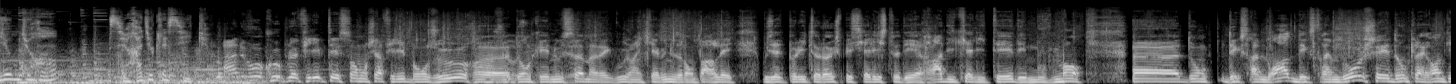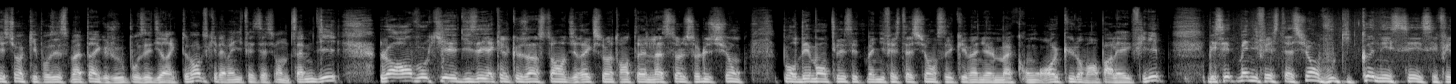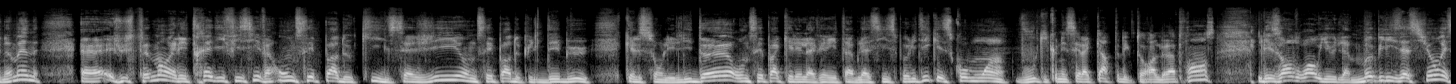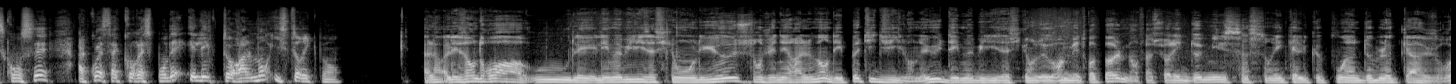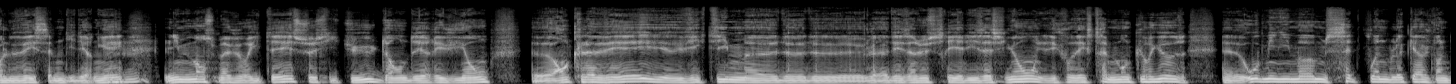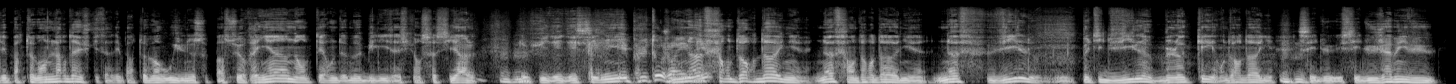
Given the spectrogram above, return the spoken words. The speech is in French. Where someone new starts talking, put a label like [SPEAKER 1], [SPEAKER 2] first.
[SPEAKER 1] Guillaume Durand Radio Classique.
[SPEAKER 2] Un nouveau couple, Philippe Tesson, mon cher Philippe, bonjour. Euh, donc, et nous sommes avec vous, Jean Camus, nous allons parler. Vous êtes politologue, spécialiste des radicalités, des mouvements, euh, donc d'extrême droite, d'extrême gauche. Et donc, la grande question qui est posée ce matin et que je vais vous poser directement, parce qu'il y a la manifestation de samedi. Laurent Vauquier disait il y a quelques instants en direct sur notre antenne, la seule solution pour démanteler cette manifestation, c'est qu'Emmanuel Macron recule. On va en parler avec Philippe. Mais cette manifestation, vous qui connaissez ces phénomènes, euh, justement, elle est très difficile. On ne sait pas de qui il s'agit, on ne sait pas depuis le début quels sont les leaders, on ne sait pas quelle est la véritable assise politique. Est-ce qu'au moins, vous qui connaissez la carte électorale de la France, les endroits où il y a eu de la mobilisation, est-ce qu'on sait à quoi ça correspondait électoralement, historiquement?
[SPEAKER 3] Alors, les endroits où les, les, mobilisations ont lieu sont généralement des petites villes. On a eu des mobilisations de grandes métropoles, mais enfin, sur les 2500 et quelques points de blocage relevés samedi dernier, mhm. l'immense majorité se situe dans des régions euh, enclavées, victimes de, de, la désindustrialisation. Il y a des choses extrêmement curieuses. Euh, au minimum, 7 points de blocage dans le département de l'Ardèche, qui est un département où il ne se passe rien en termes de mobilisation sociale. Mhm. Mhm. depuis des décennies.
[SPEAKER 2] Et plutôt,
[SPEAKER 3] neuf en Dordogne, neuf en Dordogne, neuf villes, petites villes bloquées en Dordogne. Mhm. C'est du, c'est du jamais vu.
